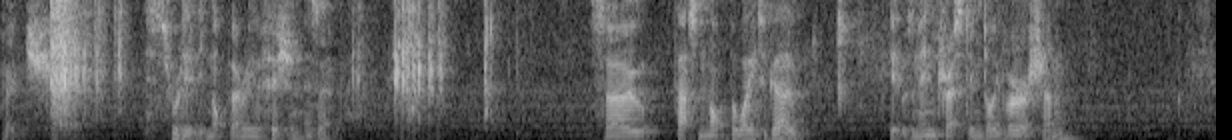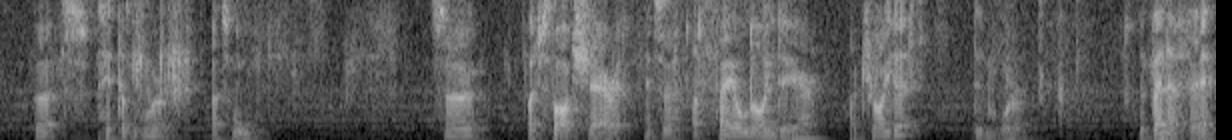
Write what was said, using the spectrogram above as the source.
which is really not very efficient is it? So that's not the way to go. It was an interesting diversion but it doesn't work at all. So I just thought I'd share it. It's a, a failed idea. I tried it didn't work. The benefit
